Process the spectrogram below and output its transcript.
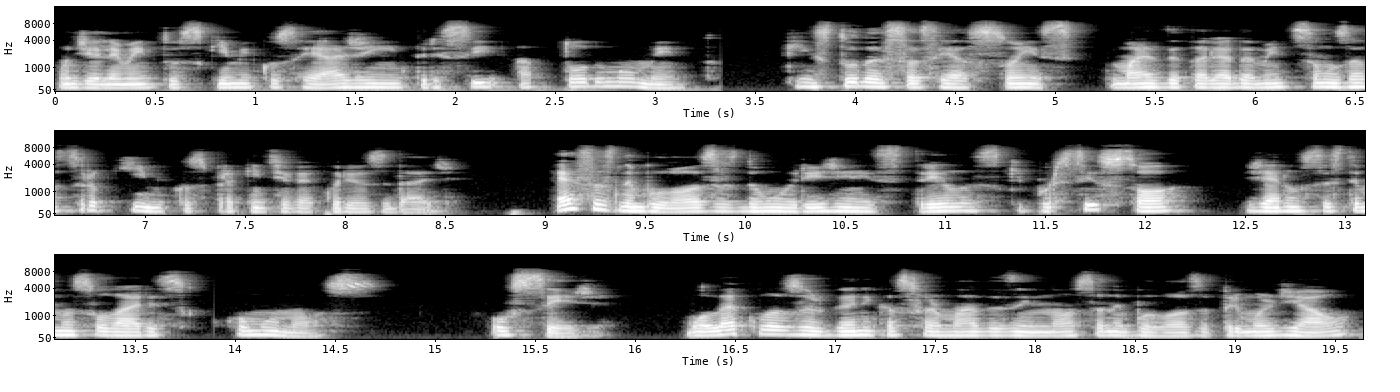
onde elementos químicos reagem entre si a todo momento. Quem estuda essas reações mais detalhadamente são os astroquímicos, para quem tiver curiosidade. Essas nebulosas dão origem a estrelas que por si só geram sistemas solares como o nosso. Ou seja, moléculas orgânicas formadas em nossa nebulosa primordial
